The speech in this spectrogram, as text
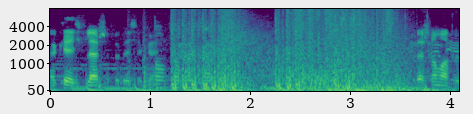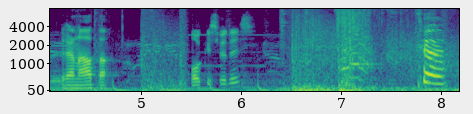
Okay, ich flashe für dich, okay? Flash nochmal für dich. Granata. Smoke ich für dich?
